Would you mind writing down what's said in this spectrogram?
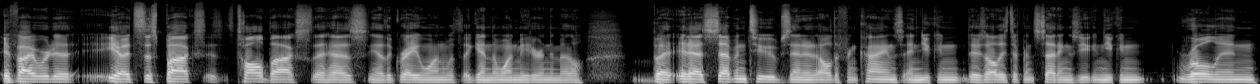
if I were to, you know, it's this box, it's tall box that has, you know, the gray one with, again, the one meter in the middle but it has seven tubes in it, all different kinds, and you can. There's all these different settings. You can you can roll in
